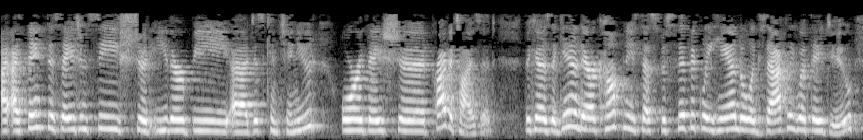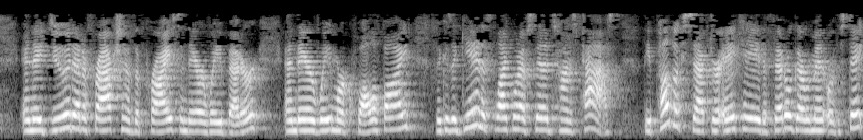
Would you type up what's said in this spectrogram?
I, I think this agency should either be uh, discontinued or they should privatize it. Because again, there are companies that specifically handle exactly what they do, and they do it at a fraction of the price, and they are way better, and they are way more qualified. Because again, it's like what I've said times past. The public sector, aka the federal government or the state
